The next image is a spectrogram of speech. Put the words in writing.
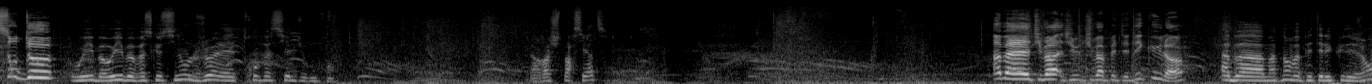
ils sont deux Oui, bah oui, bah parce que sinon le jeu allait être trop facile, tu comprends. La rage spartiate. Ah bah tu vas, tu, tu vas péter des culs là. hein. Ah bah maintenant on va péter les culs des gens.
